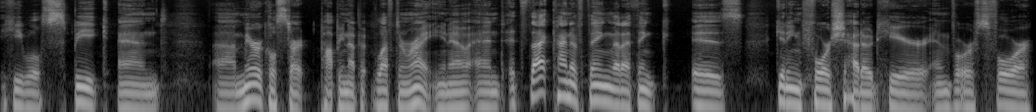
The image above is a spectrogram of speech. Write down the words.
he will speak and uh, miracles start popping up left and right you know? And it's that kind of thing that i think is getting foreshadowed here in verse four,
